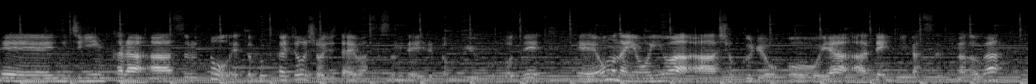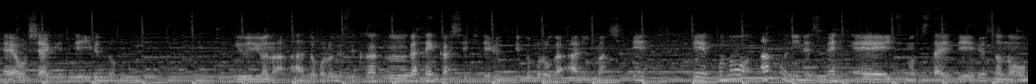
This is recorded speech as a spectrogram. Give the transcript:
えー、日銀からすると、えっと、物価上昇自体は進んでいるということで、えー、主な要因は食料や電気、ガスなどが、えー、押し上げているというようなところですね、価格が転嫁してきているというところがありまして、でこの後にですね、え、いつも伝えているその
